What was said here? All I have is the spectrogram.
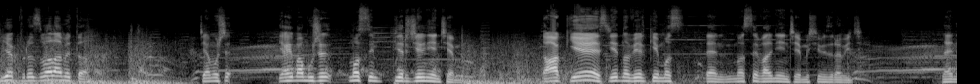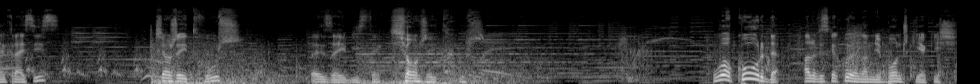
jep, rozwalamy to. Ja muszę, ja chyba muszę mocnym pierdzielnięciem. Tak jest, jedno wielkie moc, ten, mocne walnięcie musimy zrobić. Daj na Crisis. Książę i tchórz. To jest zajebiste. Książę i tchórz. Ło, kurde! Ale wyskakują na mnie bączki jakieś.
